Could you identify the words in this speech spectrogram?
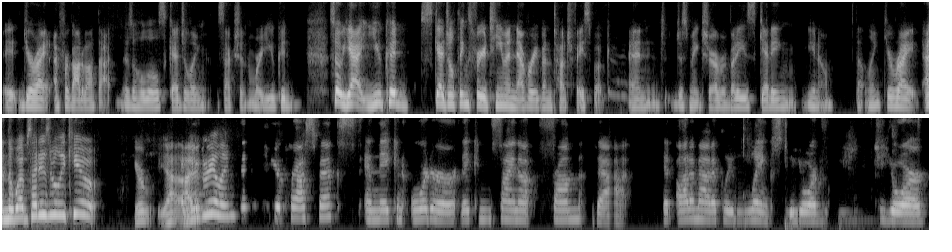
it, you're right. I forgot about that. There's a whole little scheduling section where you could, so yeah, you could schedule things for your team and never even touch Facebook and just make sure everybody's getting, you know, that link. You're right. And the website is really cute. You're, yeah, And I agree, Elaine. Send it to your prospects and they can order, they can sign up from that. It automatically links to your to your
